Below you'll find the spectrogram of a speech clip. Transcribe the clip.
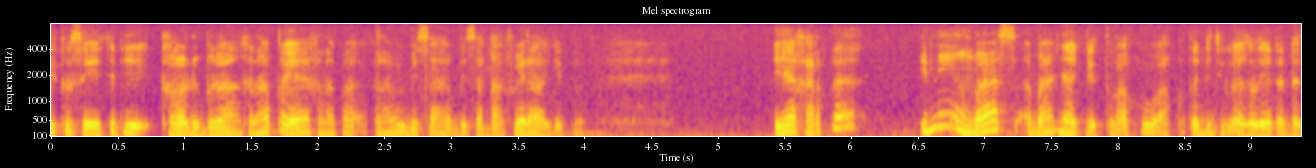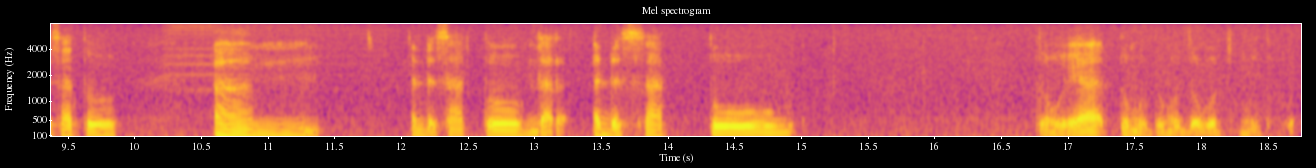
itu sih. Jadi kalau dibilang kenapa ya? Kenapa kenapa bisa bisa nggak viral gitu? Ya karena ini yang bahas banyak gitu. Aku aku tadi juga ngeliat ada satu um, ada satu bentar ada satu tunggu ya tunggu tunggu tunggu tunggu, tunggu.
